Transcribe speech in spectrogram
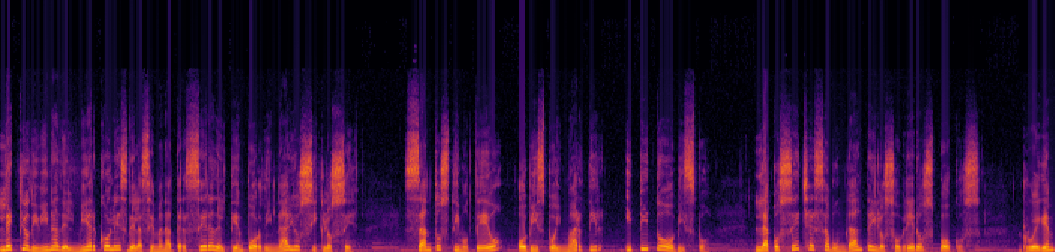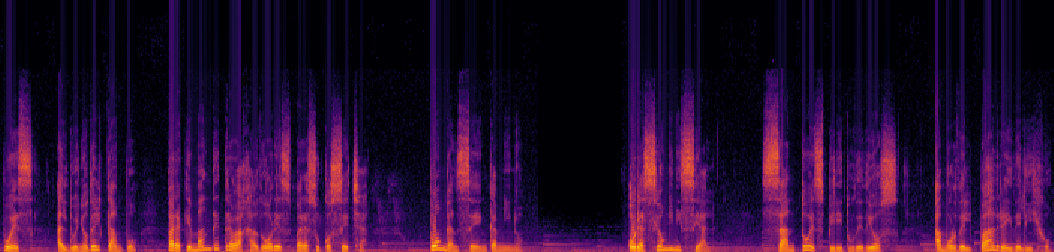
Lectio Divina del miércoles de la semana tercera del tiempo ordinario ciclo C. Santos Timoteo, obispo y mártir, y Tito, obispo. La cosecha es abundante y los obreros pocos. Rueguen, pues, al dueño del campo para que mande trabajadores para su cosecha. Pónganse en camino. Oración inicial. Santo Espíritu de Dios, amor del Padre y del Hijo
